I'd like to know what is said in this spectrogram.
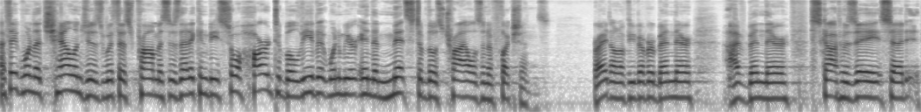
I think one of the challenges with this promise is that it can be so hard to believe it when we are in the midst of those trials and afflictions. Right? I don't know if you've ever been there. I've been there. Scott Hoezee said,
